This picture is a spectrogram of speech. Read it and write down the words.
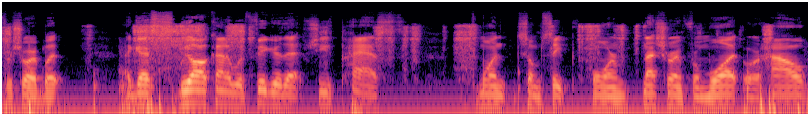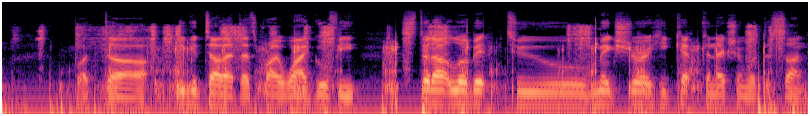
for sure. But I guess we all kind of would figure that she's passed one some shape form. Not sure from what or how, but uh, you could tell that that's probably why Goofy stood out a little bit to make sure he kept connection with the son.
